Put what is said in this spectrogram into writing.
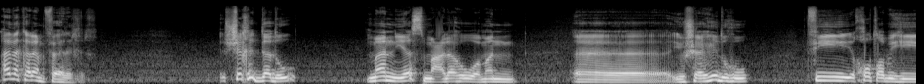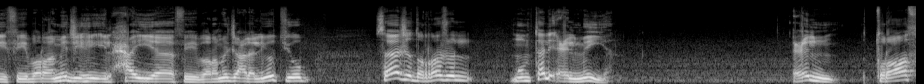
هذا كلام فارغ. الشيخ الددو من يسمع له ومن يشاهده في خطبه في برامجه الحية في برامجه على اليوتيوب سيجد الرجل ممتلئ علميا. علم التراث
